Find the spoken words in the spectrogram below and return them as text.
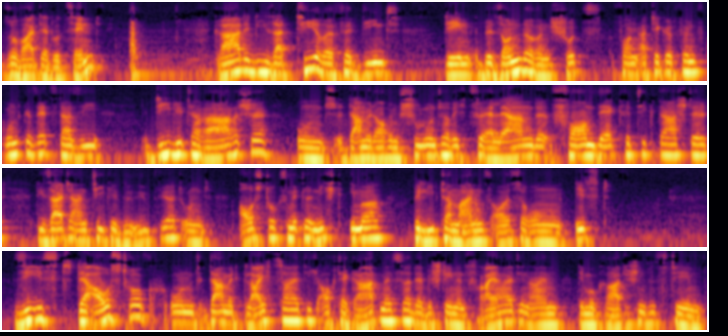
Soweit der Dozent. Gerade die Satire verdient den besonderen Schutz von Artikel 5 Grundgesetz, da sie die literarische und damit auch im Schulunterricht zu erlernende Form der Kritik darstellt, die seit der Antike geübt wird und Ausdrucksmittel nicht immer beliebter Meinungsäußerungen ist. Sie ist der Ausdruck und damit gleichzeitig auch der Gradmesser der bestehenden Freiheit in einem demokratischen System.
